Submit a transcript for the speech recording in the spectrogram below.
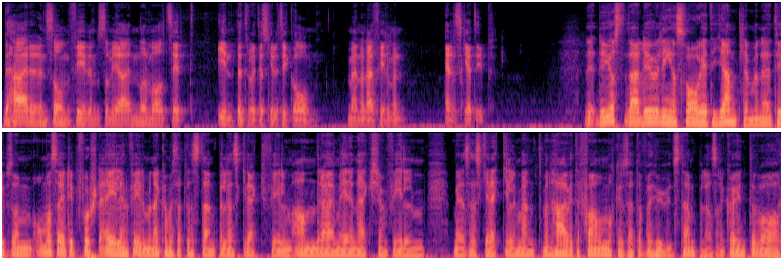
det här är en sån film som jag normalt sett inte tror att jag skulle tycka om. Men den här filmen älskar jag typ. Det, det, är just det där, det är väl ingen svaghet egentligen men det är typ som om man säger typ första Alien-filmen, där kan man sätta en stämpel, en skräckfilm. Andra är mer en actionfilm med så skräckelement. Men här vet jag fan vad man ska sätta för hudstämpel. Alltså det kan ju inte vara...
